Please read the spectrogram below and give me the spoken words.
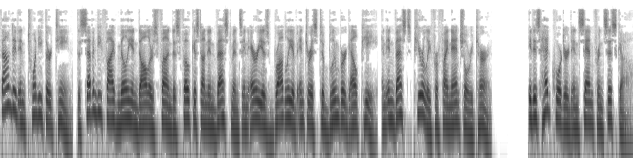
Founded in 2013, the $75 million fund is focused on investments in areas broadly of interest to Bloomberg LP, and invests purely for financial return. It is headquartered in San Francisco.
